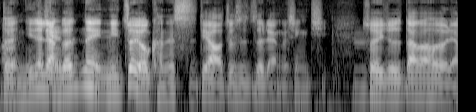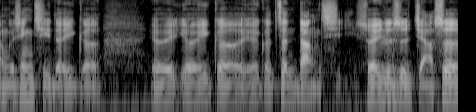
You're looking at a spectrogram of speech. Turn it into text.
对，你的两个那，你最有可能死掉就是这两个星期，嗯，所以就是大概会有两个星期的一个有有一个有一个震荡期，所以就是假设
